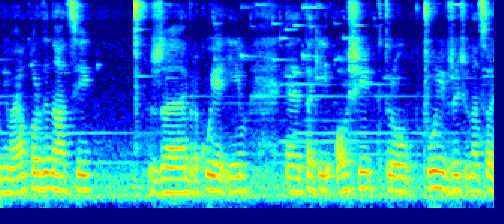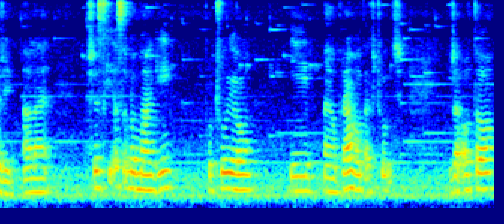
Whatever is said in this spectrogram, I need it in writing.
nie mają koordynacji, że brakuje im e, takiej osi, którą czuli w życiu na co dzień, ale wszystkie osoby magii poczują i mają prawo tak czuć, że oto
